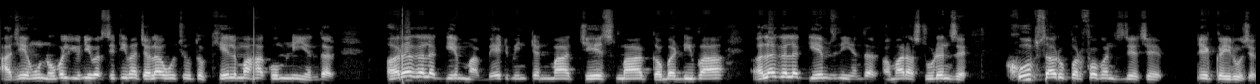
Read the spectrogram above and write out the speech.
આજે હું નોબલ યુનિવર્સિટીમાં ચલાવું છું તો ખેલ મહાકુંભની અંદર અલગ અલગ ગેમમાં, બેડમિન્ટનમાં, ચેસમાં, કબડ્ડીમાં, અલગ અલગ ગેમ્સની અંદર અમારા સ્ટુડન્ટ્સે ખૂબ સારું પરફોર્મન્સ જે છે એ કર્યું છે.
